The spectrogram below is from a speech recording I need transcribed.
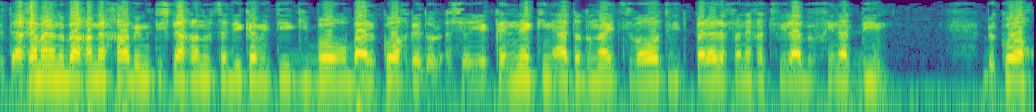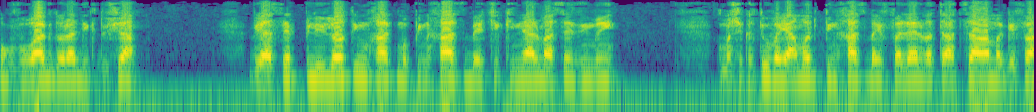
ותרחם עלינו ברחמך רבים ותשלח לנו צדיק אמיתי, גיבור ובעל כוח גדול, אשר יקנא קנאת אדוני צבאות ויתפלל לפניך תפילה בבחינת דין, בכוח וגבורה גדולה דקדושה. ויעשה פלילות עמך כמו פנחס בעת שקינא על מעשה זמרי. כמו שכתוב, ויעמוד פנחס ביפלל ותעצר המגפה.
